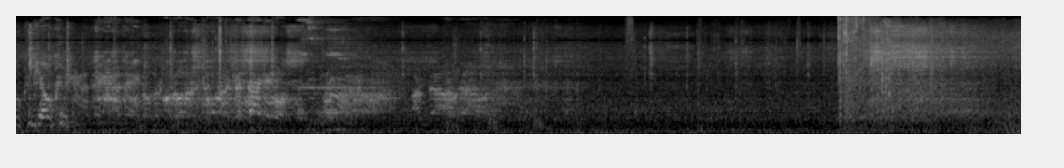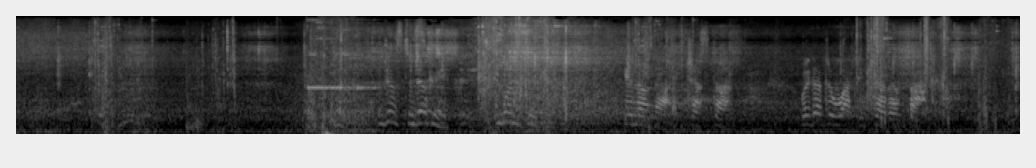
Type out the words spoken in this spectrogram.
A script. One second. You know that, just us. We got to watch each other's back.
